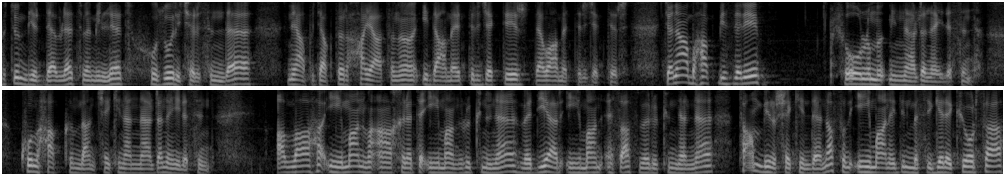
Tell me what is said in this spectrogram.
bütün bir devlet ve millet huzur içerisinde ne yapacaktır? Hayatını idame ettirecektir, devam ettirecektir. Cenab-ı Hak bizleri şuurlu müminlerden eylesin. Kul hakkından çekinenlerden eylesin. Allah'a iman ve ahirete iman rükününe ve diğer iman esas ve rükünlerine tam bir şekilde nasıl iman edilmesi gerekiyorsa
